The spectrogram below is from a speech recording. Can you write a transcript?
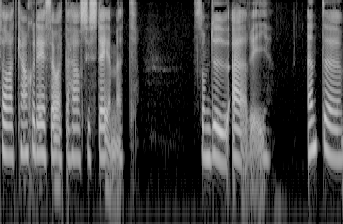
För att kanske det är så att det här systemet som du är i inte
